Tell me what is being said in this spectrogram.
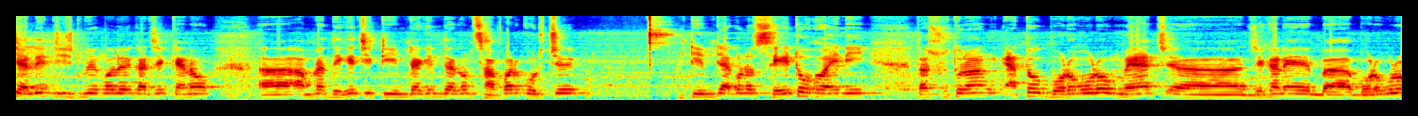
চ্যালেঞ্জ ইস্টবেঙ্গলের কাছে। কেন আমরা দেখেছি টিমটা কিন্তু এখন সাফার করছে। টিমটা এখনও সেটও হয়নি। তা সুতরাং এত বড় বড় ম্যাচ যেখানে বড় বড়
